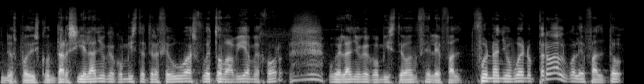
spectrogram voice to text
y nos podéis contar si el año que comiste 13 uvas fue todavía mejor o el año que comiste 11 le fal- fue un año bueno, pero algo le faltó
